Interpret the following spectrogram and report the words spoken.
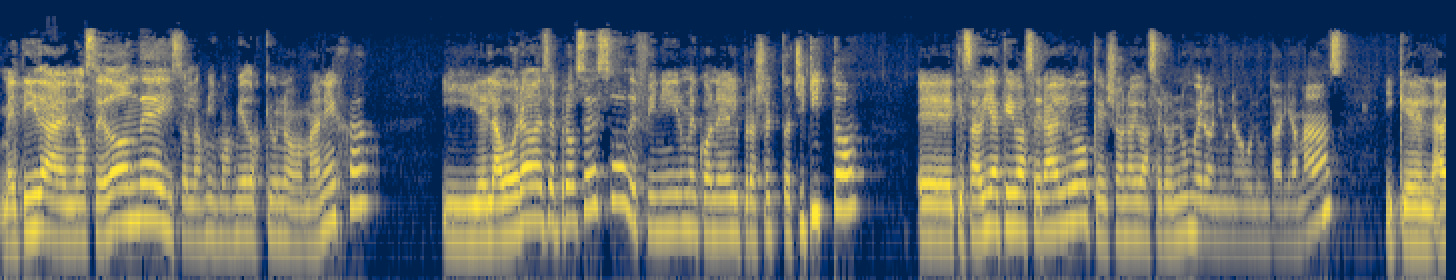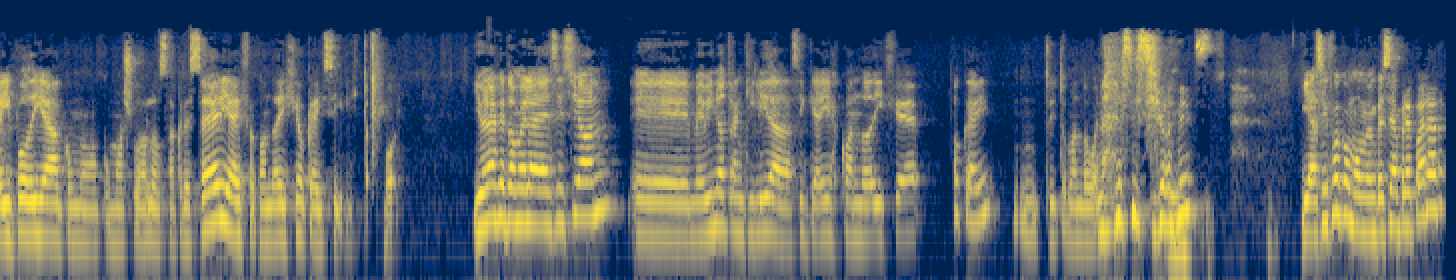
metida en no sé dónde y son los mismos miedos que uno maneja. Y elaborado ese proceso, definirme con el proyecto chiquito, eh, que sabía que iba a ser algo, que yo no iba a ser un número ni una voluntaria más, y que ahí podía como, como ayudarlos a crecer, y ahí fue cuando dije, ok, sí, listo, voy. Y una vez que tomé la decisión, eh, me vino tranquilidad, así que ahí es cuando dije, ok, estoy tomando buenas decisiones. Y así fue como me empecé a preparar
